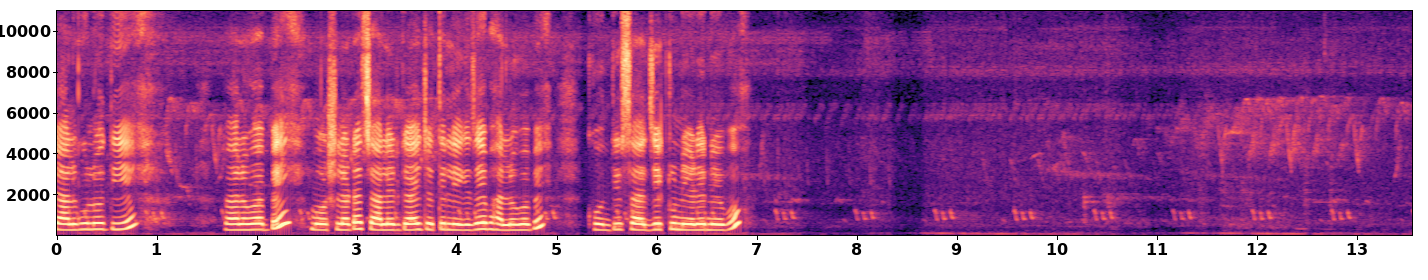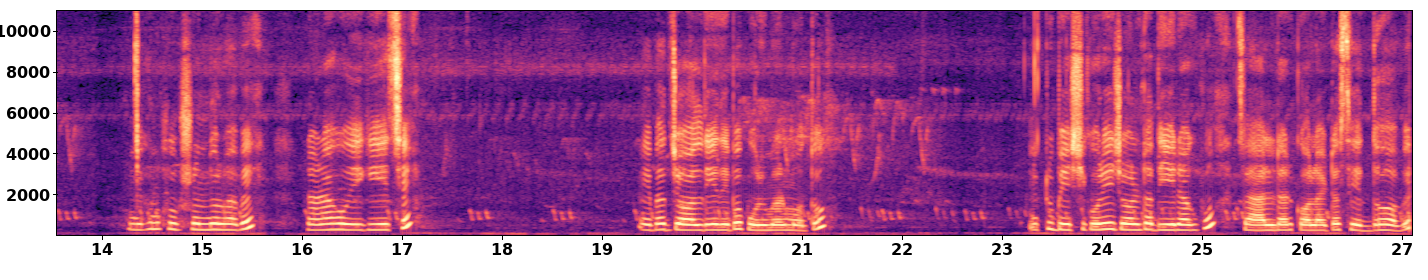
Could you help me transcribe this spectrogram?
চালগুলো দিয়ে ভালোভাবে মশলাটা চালের গায়ে যাতে লেগে যায় ভালোভাবে খুন্তির সাহায্যে একটু নেড়ে নেব। দেখুন খুব সুন্দরভাবে নাড়া হয়ে গিয়েছে। এবার জল দিয়ে দেব পরিমাণ মতো। একটু বেশি করেই জলটা দিয়ে রাখব। চালটার কলাইটা সেদ্ধ হবে।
